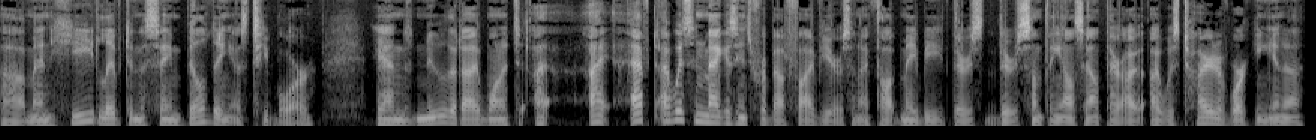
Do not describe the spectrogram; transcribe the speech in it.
Um, and he lived in the same building as Tibor and knew that I wanted to. I, I, after, I was in magazines for about five years, and I thought maybe there's there's something else out there. I, I was tired of working in a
